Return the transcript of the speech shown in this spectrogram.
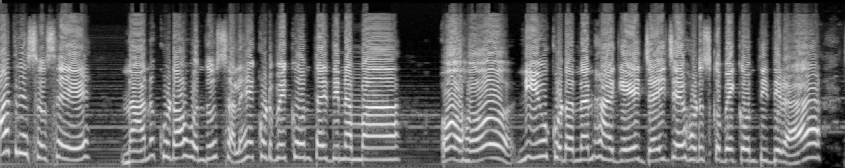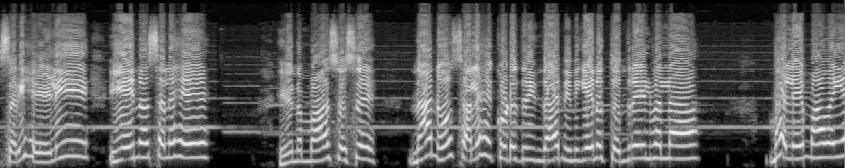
ಆದ್ರೆ ಸೊಸೆ ನಾನು ಕೂಡ ಒಂದು ಸಲಹೆ ಕೊಡ್ಬೇಕು ಅಂತ ಇದ್ದೀನಮ್ಮ. ಓಹೋ, ನೀವು ಕೂಡ ನನ್ನ ಹಾಗೆ ಜೈ ಜೈ ಹೊಡೆಸ್ಕೋಬೇಕು ಅಂತಿದ್ದೀರಾ? ಸರಿ ಹೇಳಿ, ಏನ ಸಲಹೆ? ಏನಮ್ಮ ಸೊಸೆ, ನಾನು ಸಲಹೆ ಕೊಡೋದ್ರಿಂದ ನಿನಗೇನು ತೊಂದರೆ ಇಲ್ವಲ್ಲ? ಭಲೆ ಮಾವಯ್ಯ,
